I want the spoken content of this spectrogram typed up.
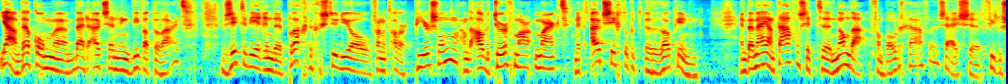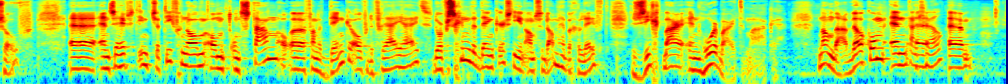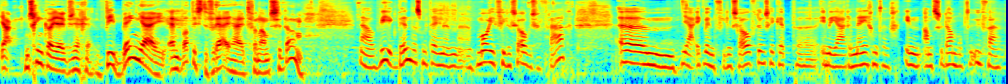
Ja, welkom uh, bij de uitzending Wie Wat Bewaart. We zitten weer in de prachtige studio van het Allard Pierson aan de Oude Turfmarkt met uitzicht op het Rokin. En bij mij aan tafel zit uh, Nanda van Bodegraven. Zij is uh, filosoof. Uh, en ze heeft het initiatief genomen om het ontstaan van het denken over de vrijheid... door verschillende denkers die in Amsterdam hebben geleefd... zichtbaar en hoorbaar te maken. Nanda, welkom. En, Dankjewel. Ehm, ja, misschien kan je even zeggen, wie ben jij en wat is de vrijheid van Amsterdam? Nou, wie ik ben, dat is meteen een uh, mooie filosofische vraag. Um, ja, ik ben filosoof, dus ik heb uh, in de jaren negentig in Amsterdam op de UvA,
